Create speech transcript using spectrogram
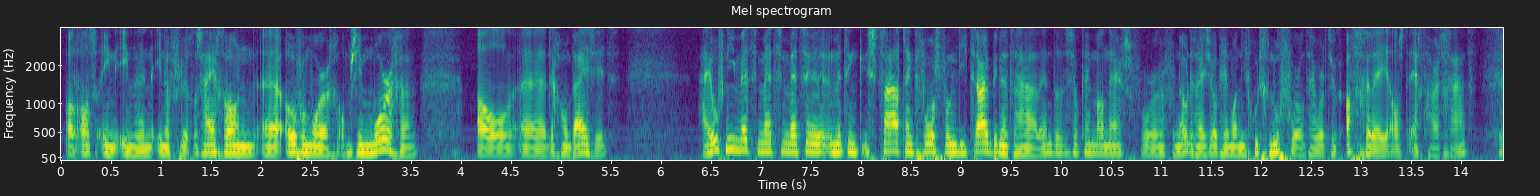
Als in, in, een, in een vlucht. Als hij gewoon uh, overmorgen, of misschien morgen, al uh, er gewoon bij zit. Hij hoeft niet met, met, met, een, met een straatlengte voorsprong die trui binnen te halen. En dat is ook helemaal nergens voor, voor nodig. Hij is ook helemaal niet goed genoeg voor, want hij wordt natuurlijk afgereden als het echt hard gaat. Ja.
